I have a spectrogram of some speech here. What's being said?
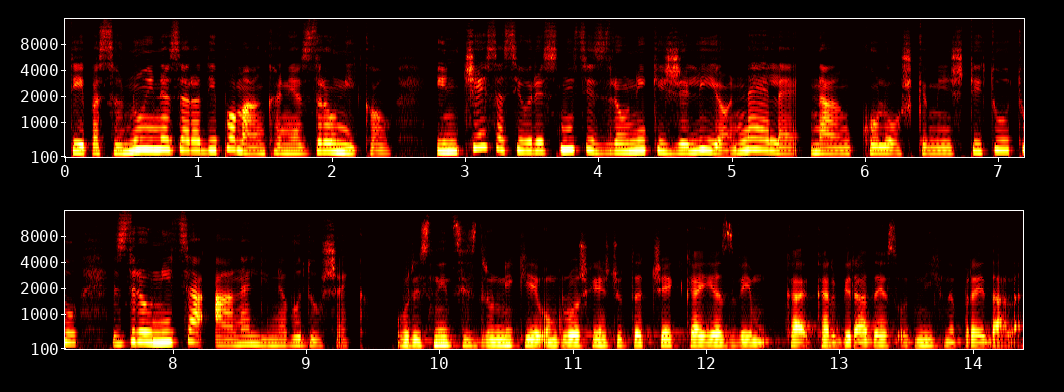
te pa so nujne zaradi pomankanja zdravnikov. In če sa si v resnici zdravniki želijo, ne le na onkološkem inštitutu, zdravnica Ana Lina Vodušek. V resnici zdravniki onkološkega inštituta čekajo, jaz vem, kar bi rada jaz od njih naprej dala.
